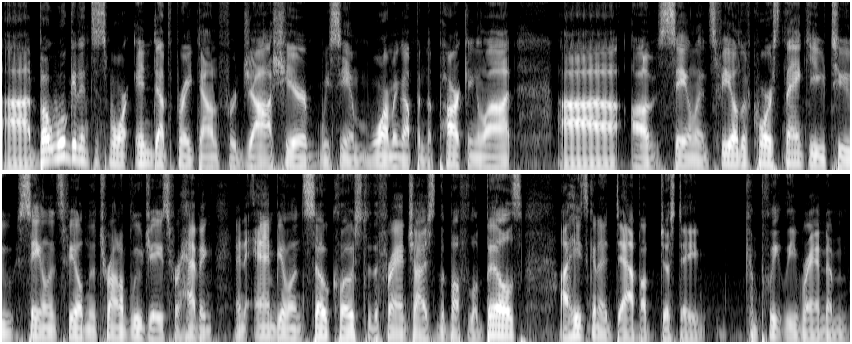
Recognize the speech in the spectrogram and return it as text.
uh, but we'll get into some more in-depth breakdown for Josh here. We see him warming up in the parking lot uh, of Sahlen's Field. Of course, thank you to Sahlen's Field and the Toronto Blue Jays for having an ambulance so close to the franchise of the Buffalo Bills. Uh, he's going to dab up just a completely random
